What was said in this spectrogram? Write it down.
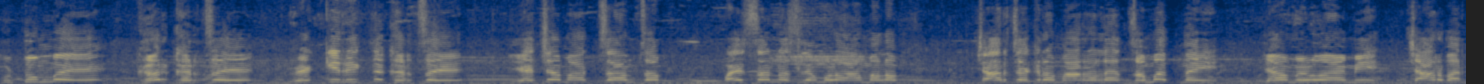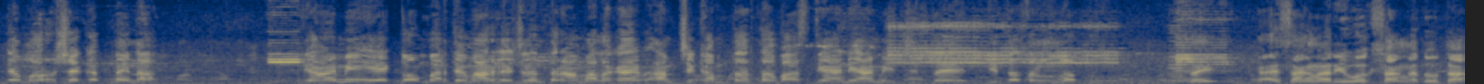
कुटुंब आहे घर खर्च आहे व्यतिरिक्त खर्च आहे. याच्या मागचा आमचा पैसा नसल्यामुळं आम्हाला चार चक्र मारायला जमत नाही. त्यामुळं आम्ही चार भरत्या मारू शकत नाही ना. त्या आम्ही एक दोन भरत्या मारल्याच्या नंतर आम्हाला काय आमची कमतरता भासते आणि आम्ही तिथे तिथंच राहून जातो. काय सांगणार? युवक सांगत होता.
